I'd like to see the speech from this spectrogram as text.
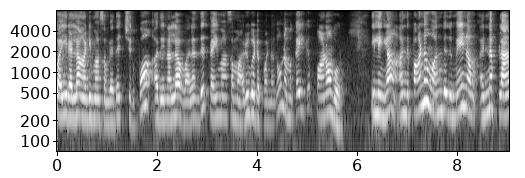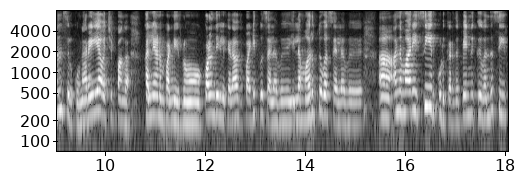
பயிரெல்லாம் ஆடி மாதம் விதைச்சிருப்போம். அது நல்லா வளர்ந்து தை மாதம் அறுவடை பண்ணதும் நம்ம கைக்கு பணம் வரும். இல்லைங்களா? அந்த பணம் வந்ததுமே நம் என்ன பிளான்ஸ் இருக்கும்? நிறைய வச்சுருப்பாங்க. கல்யாணம் பண்ணிடணும் குழந்தைகளுக்கு ஏதாவது படிப்பு செலவு இல்லை மருத்துவ செலவு அந்த மாதிரி சீர் கொடுக்கறது. பெண்ணுக்கு வந்து சீர்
